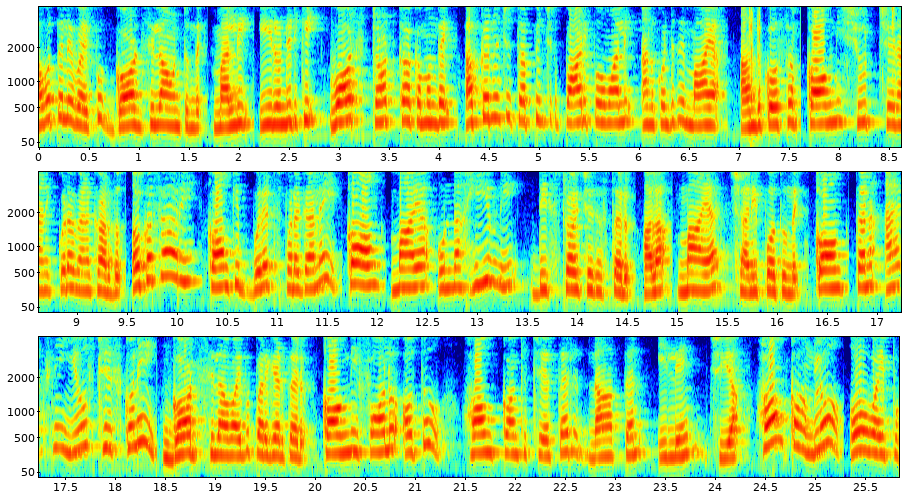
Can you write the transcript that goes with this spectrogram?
అవతలి వైపు గాడ్జిలా ఉంటుంది. మళ్ళీ ఈ రెండిటికి వార్ స్టార్ట్ కాకముందే అక్కడి నుంచి తప్పించుకు పారిపోవాలి అనుకుంటుంది మాయ. అందుకోసం కాంగ్ని షూట్ చేయడానికి కూడా వెనకాడదు. ఒకసారి కాంగ్కి బుల్లెట్స్ పడగానే కాంగ్ మాయ ఉన్న హీవ్ని డిస్ట్రాయ్ చేసేస్తాడు. అలా మాయ చనిపోతుంది. కాంగ్ తన యాక్స్ని యూజ్ చేసుకొని గాడ్జిలా వైపు పరిగెడతాడు. కాంగ్ని ఫాలో అవుతూ హాంకాంగ్కి చేరుతారు నాథన్ ఇలేన్ జియా. హాంకాంగ్లో ఓ వైపు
